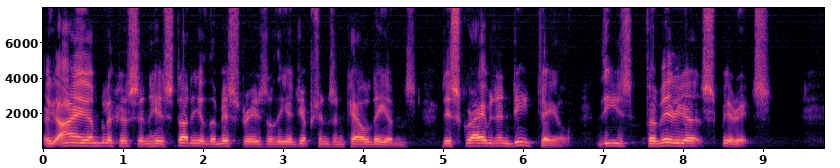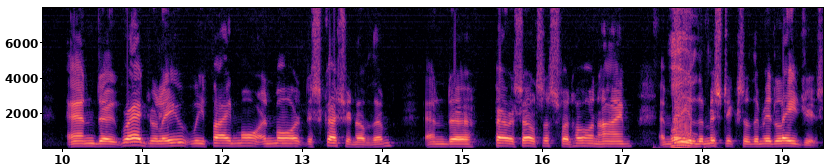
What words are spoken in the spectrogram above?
Iamblichus, in his study of the mysteries of the Egyptians and Chaldeans, describes in detail these familiar spirits. And uh, gradually we find more and more discussion of them, and uh, Paracelsus von Hohenheim and many of the mystics of the Middle Ages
